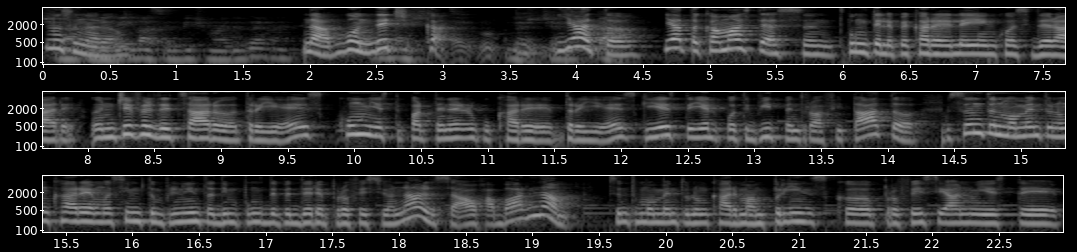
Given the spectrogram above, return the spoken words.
Nu sună rău. La serviciu mai devreme, da, bun, deci ca, iată, da. iată, cam astea sunt punctele pe care le iei în considerare. În ce fel de țară trăiesc, cum este partenerul cu care trăiesc, este el potrivit pentru a fi tată, sunt în momentul în care mă simt împlinită din punct de vedere profesional sau habar n-am sunt în momentul în care m-am prins că profesia nu este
